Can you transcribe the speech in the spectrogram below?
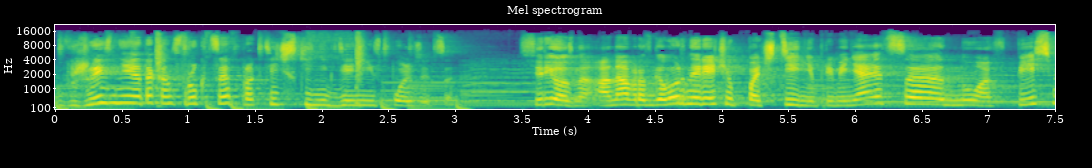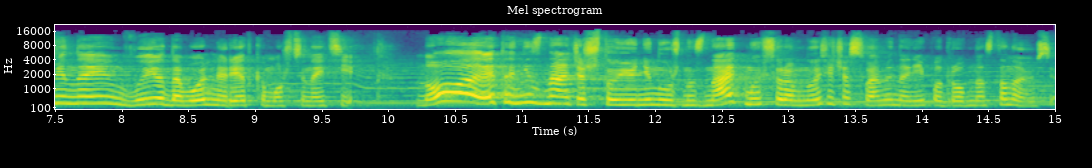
В жизни эта конструкция практически нигде не используется. Серьезно, она в разговорной речи почти не применяется, ну а в письменной вы ее довольно редко можете найти. Но это не значит, что ее не нужно знать, мы все равно сейчас с вами на ней подробно остановимся.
